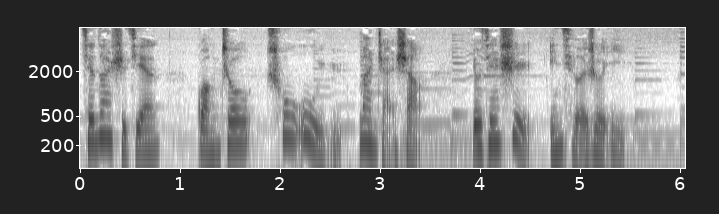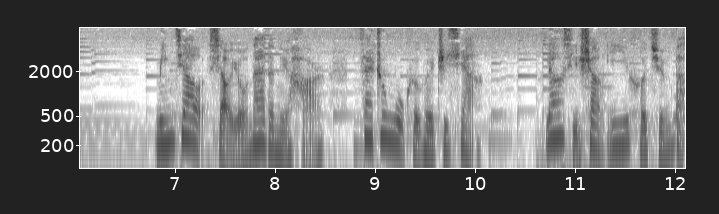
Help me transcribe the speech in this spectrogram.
前段时间，广州初物语漫展上，有件事引起了热议。名叫小尤奈的女孩，在众目睽睽之下，撩起上衣和裙摆，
